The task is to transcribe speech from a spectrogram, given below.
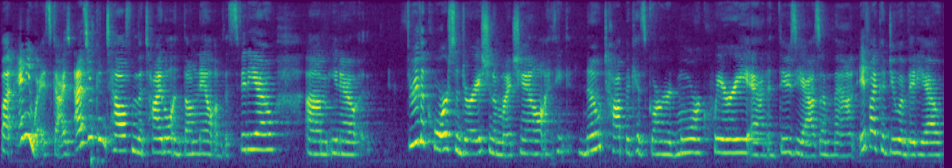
But anyways, guys, as you can tell from the title and thumbnail of this video, um, you know, through the course and duration of my channel, I think no topic has garnered more query and enthusiasm than if I could do a video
